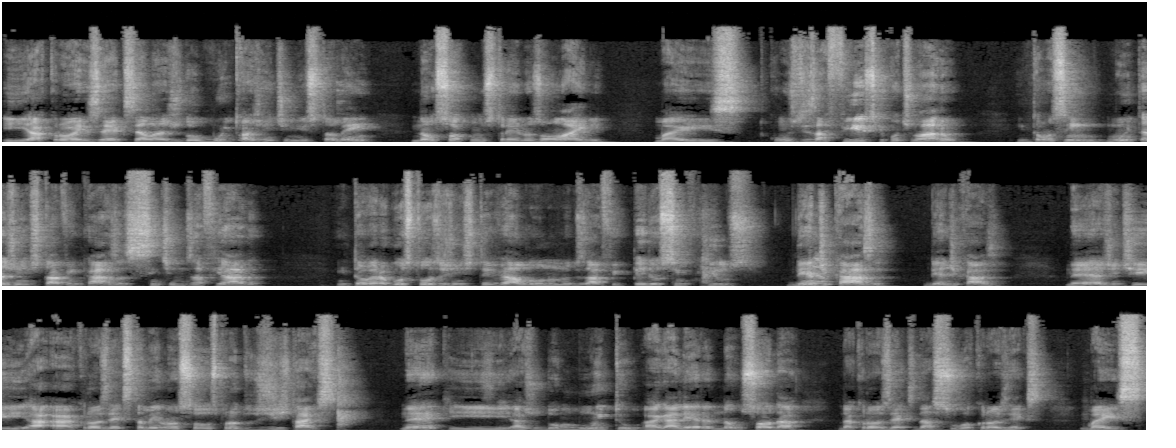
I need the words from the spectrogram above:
E a Croix X, ela ajudou muito a gente nisso também, não só com os treinos online, mas com os desafios que continuaram. Então, assim, muita gente estava em casa se sentindo desafiada. Então era gostoso. A gente teve aluno no desafio que perdeu 5 quilos dentro Então- de casa. Dentro de casa. Né? A gente. A, a CrossX também lançou os produtos digitais. Né? Que ajudou muito a galera, não só da, da CrossX, da sua CrossX, mas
